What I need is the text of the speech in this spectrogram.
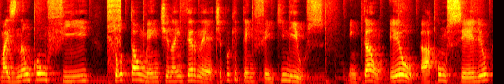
mas não confie totalmente na internet, porque tem fake news. Então, eu aconselho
